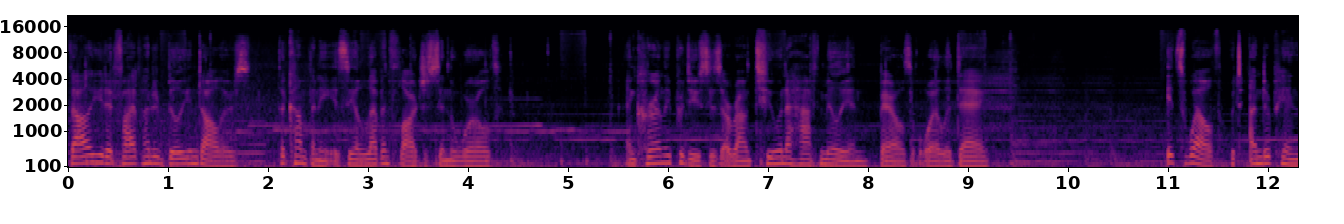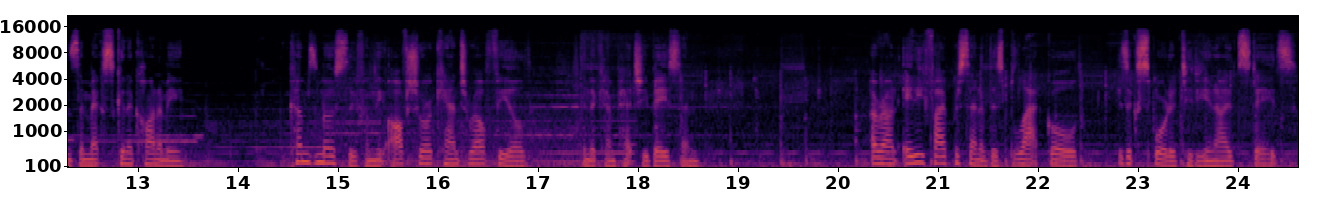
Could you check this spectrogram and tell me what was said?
Valued at $500 billion, the company is the 11th largest in the world and currently produces around 2.5 million barrels of oil a day. Its wealth, which underpins the Mexican economy, comes mostly from the offshore Cantarell field in the Campeche Basin. Around 85% of this black gold is exported to the United States.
